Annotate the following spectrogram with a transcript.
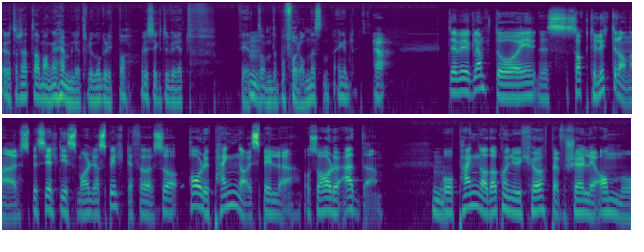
Rett og slett. Det er mange hemmeligheter du går glipp av, hvis ikke du vet, vet Mm. om det på forhånd, nesten, egentlig. Ja. Det vi har glemt å sagt til lytterne her, spesielt de som aldri har spilt det før, så har du penger i spillet, og så har du Adam. Og penger, da kan du kjøpe forskjellig ammo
